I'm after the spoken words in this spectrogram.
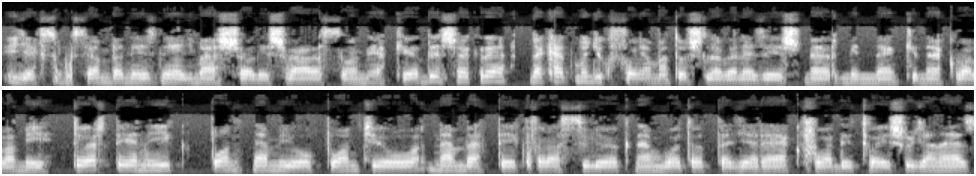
igyekszünk szembenézni egymással és válaszolni a kérdésekre, meg hát mondjuk folyamatos levelezés, mert mindenkinek valami történik, pont nem jó, pont jó, nem vették fel a szülők, nem volt ott a gyerek, fordítva is ugyanez,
